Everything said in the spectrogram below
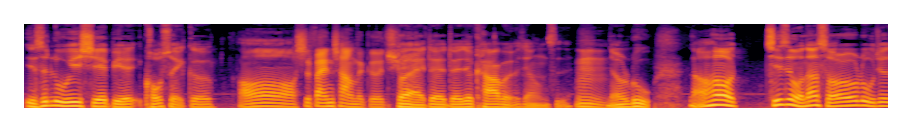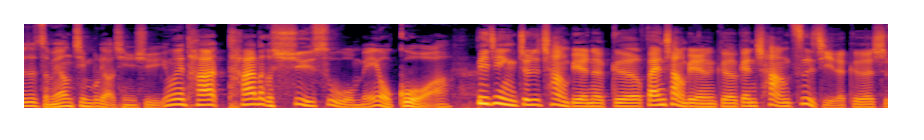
也是录一些别口水歌，哦，是翻唱的歌曲。，对对对，就 cover 这样子，嗯，然后录，然后其实我那时候录就是怎么样进不了情绪，因为他他那个叙述我没有过啊，毕竟就是唱别人的歌，翻唱别人的歌，跟唱自己的歌是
